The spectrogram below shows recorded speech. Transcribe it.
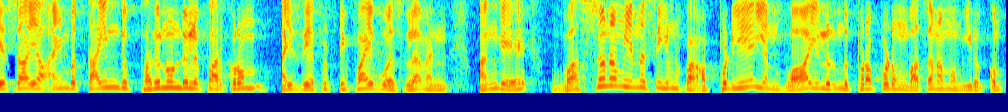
ஏசாயா ஐம்பத்தைந்து பதினொன்றில் பார்க்கிறோம். Isaiah fifty five verse eleven அங்கே வசனம் என்ன செய்யும்? அப்படியே என் வாயிலிருந்து புறப்படும் வசனமும் இருக்கும்.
